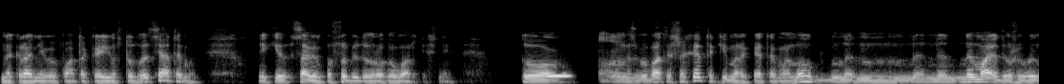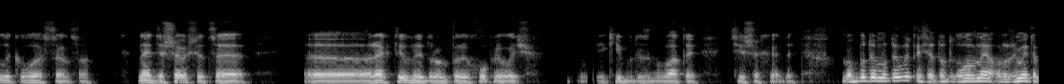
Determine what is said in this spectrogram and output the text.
на крайній випадок АІМ 120, які самі по собі дороговартісні, то збивати шахет такими ракетами ну, не, не, не, немає дуже великого сенсу. Найдешевше це е, реактивний дрон-перехоплювач, який буде збивати ці шахеди. Ну, будемо дивитися. Тут головне, розумієте,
